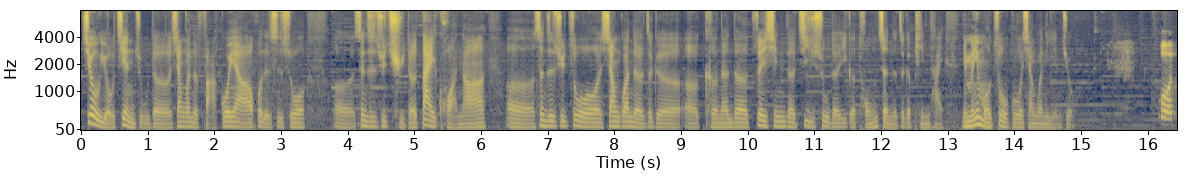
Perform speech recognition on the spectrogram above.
旧有建筑的相关的法规啊，或者是说。呃，甚至去取得贷款啊，呃，甚至去做相关的这个呃可能的最新的技术的一个同整的这个平台，你们有没有做过相关的研究？我自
